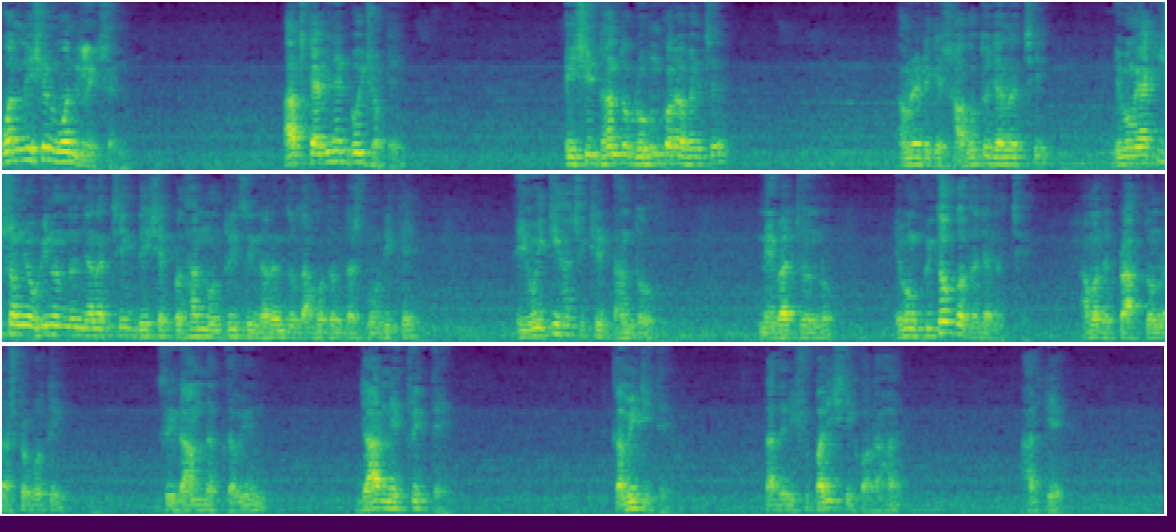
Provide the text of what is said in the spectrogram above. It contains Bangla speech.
ওয়ান নেশন ওয়ান ইলেকশন আজ ক্যাবিনেট বৈঠকে এই সিদ্ধান্ত গ্রহণ করা হয়েছে। আমরা এটাকে স্বাগত জানাচ্ছি এবং একই সঙ্গে অভিনন্দন জানাচ্ছি দেশের প্রধানমন্ত্রী শ্রী নরেন্দ্র দামোদর দাস মোদীকে এই ঐতিহাসিক সিদ্ধান্ত নেবার জন্য এবং কৃতজ্ঞতা জানাচ্ছে আমাদের প্রাক্তন রাষ্ট্রপতি শ্রী রামনাথ কোবিন্দ, যার নেতৃত্বে কমিটিতে তাদের এই সুপারিশটি করা হয়। আজকে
